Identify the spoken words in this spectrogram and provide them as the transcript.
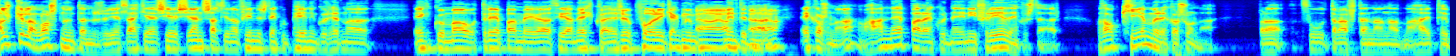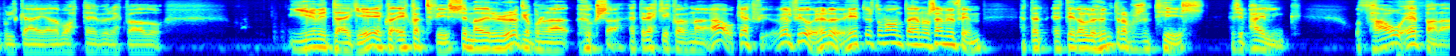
algjörlega losna undan þessu, ég ætla ekki að sé séns allt í að finnist einhver peningur hérna einhver má drepa mig að því að eitthvað eins og bóri í gegnum já. eitthvað svona, og hann er bara einhvern veginn í frið einhver staðar, og þá kemur eitthvað svona, bara þú draft hennan high table guy eða whatever eitthvað og ég veit það ekki, eitthvað, eitthvað tviss sem að þeir eru örgulega búin að hugsa. Þetta er ekki eitthvað svona, á, gekk vel fjögur heyrðu, hittust á mándaginn og semjum fimm. Þetta, þetta er alveg 100% til þessi pæling. Og þá er bara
